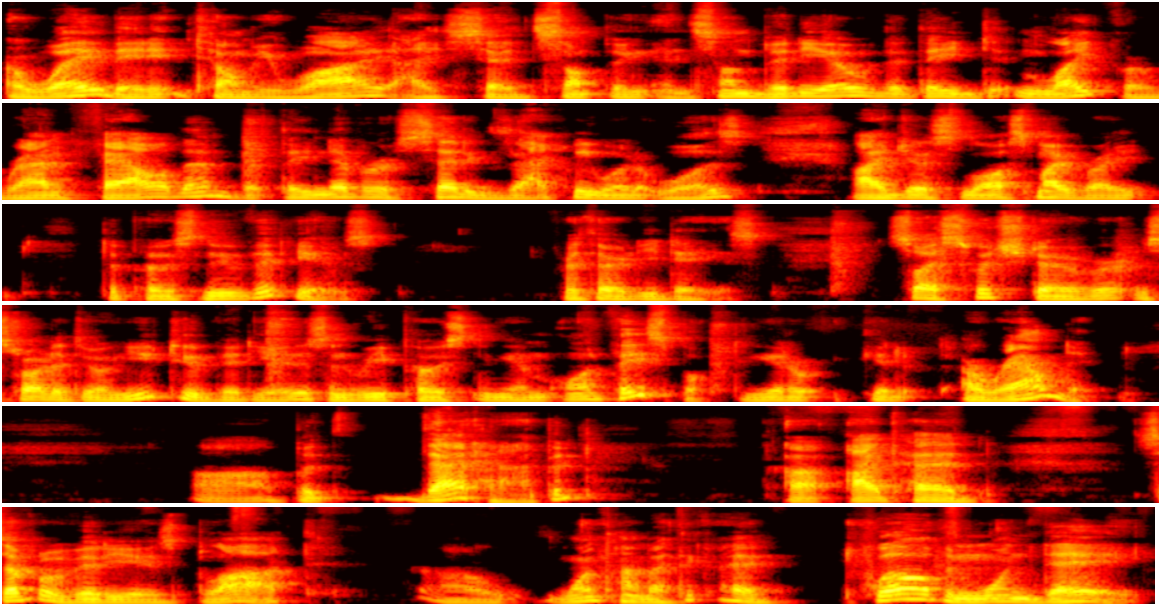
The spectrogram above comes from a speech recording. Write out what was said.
away. They didn't tell me why. I said something in some video that they didn't like or ran afoul of them, but they never said exactly what it was. I just lost my right to post new videos for 30 days. So I switched over and started doing YouTube videos and reposting them on Facebook to get, get around it. Uh, but that happened. Uh, I've had several videos blocked. Uh, one time, I think I had 12 in one day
